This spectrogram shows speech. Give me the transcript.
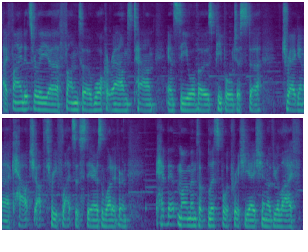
I find it's really uh, fun to walk around town and see all those people just uh, dragging a couch up three flights of stairs or whatever and have that moment of blissful appreciation of your life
